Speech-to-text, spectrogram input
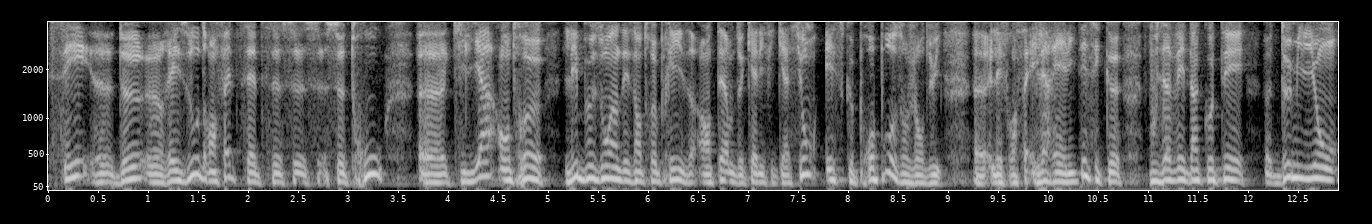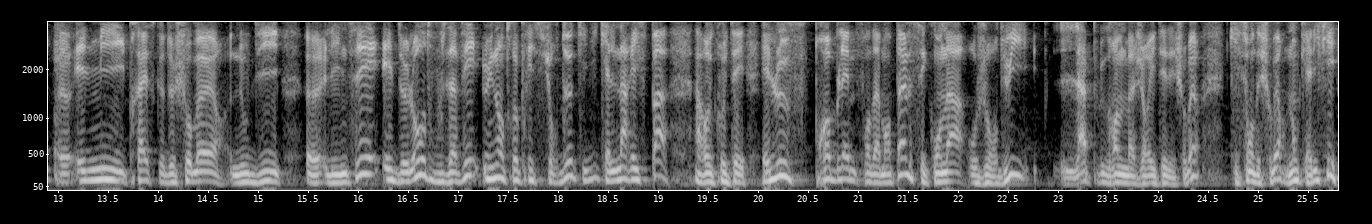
c'est euh, de euh, résoudre en fait cette, ce, ce- ce- trou euh, qu'il y a entre les besoins des entreprises en termes de qualification et ce que proposent aujourd'hui les Français. Et la réalité, c'est que vous avez d'un côté euh, 2 millions et demi presque de chômeurs, nous dit l'INSEE, et de l'autre, vous avez une entreprise sur deux qui dit qu'elle n'arrive pas à recruter. Et le problème fondamental, c'est qu'on a aujourd'hui la plus grande majorité des chômeurs qui sont des chômeurs non qualifiés.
